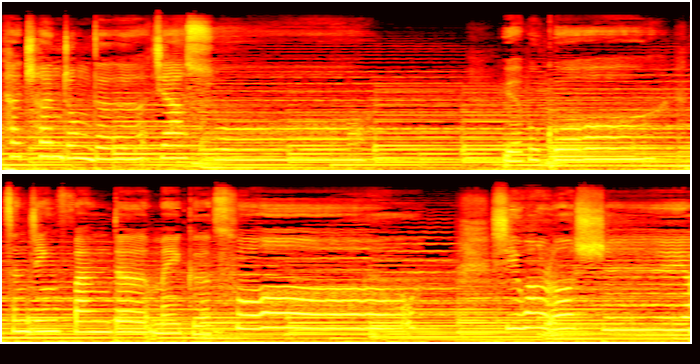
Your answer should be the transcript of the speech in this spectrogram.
太沉重的枷锁，越不过曾经犯的每个错。希望若是有，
